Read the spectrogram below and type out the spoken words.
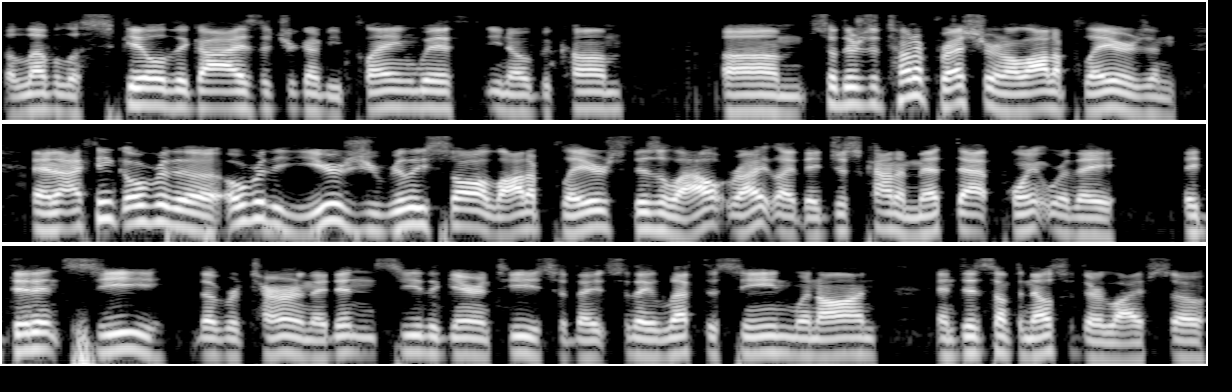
the level of skill the guys that you're going to be playing with, you know, become. Um, so there's a ton of pressure on a lot of players, and and I think over the over the years you really saw a lot of players fizzle out, right? Like they just kind of met that point where they they didn't see the return, they didn't see the guarantee, so they so they left the scene, went on and did something else with their life. So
